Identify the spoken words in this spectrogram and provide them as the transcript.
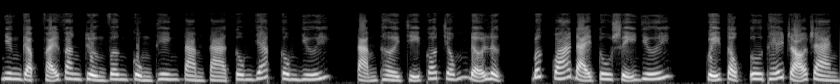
nhưng gặp phải văn trường vân cùng thiên tàm tà tôn giáp công dưới, tạm thời chỉ có chống đỡ lực, bất quá đại tu sĩ dưới, quỷ tộc ưu thế rõ ràng,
